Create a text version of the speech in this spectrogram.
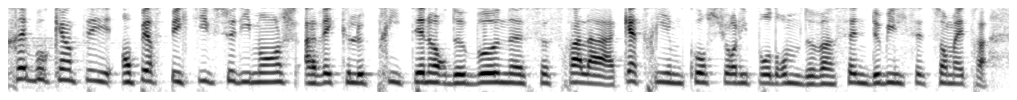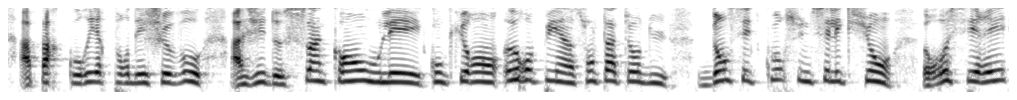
Très beau quintet en perspective ce dimanche avec le prix Ténor de Beaune. Ce sera la quatrième course sur l'hippodrome de Vincennes, 2700 mètres à parcourir pour des chevaux âgés de 5 ans où les concurrents européens sont attendus. Dans cette course, une sélection resserrée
